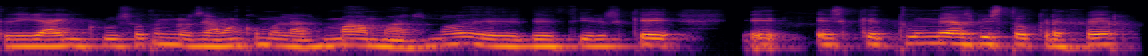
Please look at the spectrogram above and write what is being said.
te diría incluso que nos llaman como las mamas, ¿no? De, decir, es que, eh, es que tú me has visto crecer,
